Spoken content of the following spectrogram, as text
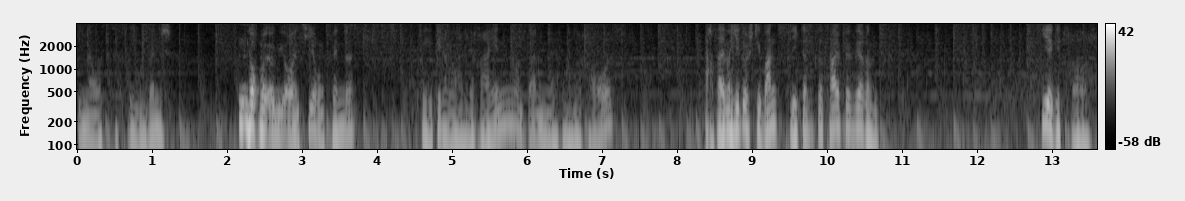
hinaus zu fliegen, wenn ich nochmal irgendwie Orientierung finde. Okay, gehen wir mal hier rein und dann mal hier raus. Ach, weil man hier durch die Wand fliegt. Das ist total verwirrend. Hier geht's raus.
